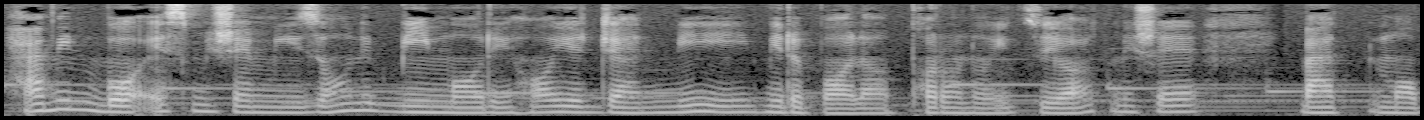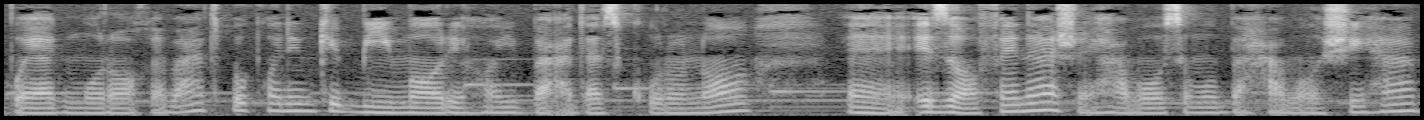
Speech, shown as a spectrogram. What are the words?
همین باعث میشه میزان بیماری های جنبی میره بالا. پارانوید زیاد میشه. بعد ما باید مراقبت بکنیم که بیماری های بعد از کرونا اضافه نشه. حواسمون به هواشی هم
